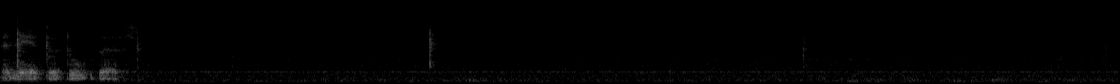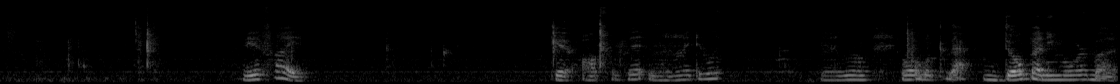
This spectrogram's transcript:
I need to do this. Maybe if Get off of it and then I do it, it won't, it won't look that dope anymore, but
